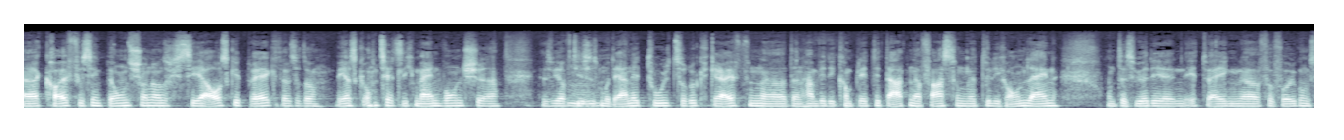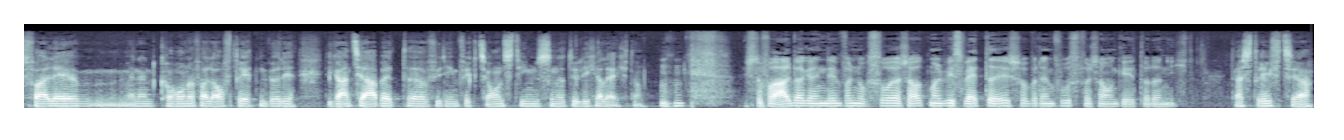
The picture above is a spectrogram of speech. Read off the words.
Äh, sind bei uns schon noch sehr ausgeprägt. Also da wäre es grundsätzlich mein Wunsch, äh, dass wir auf mhm. dieses moderne Tool zurückgreifen. Äh, dann haben wir die komplette Datenerfassung natürlich online und das würde in etwaigen Verfolgungsfalle, wenn ein Corona-Fall auftreten würde, die ganze Arbeit für die Infektionsteams natürlich erleichtern. Mhm. Ist der Vorarlberger in dem Fall noch so, er schaut mal, wie das Wetter ist, ob er dem Fußball schauen geht oder nicht? Das trifft's, ja.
